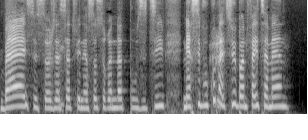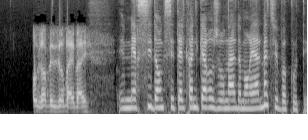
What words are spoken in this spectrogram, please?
Ben, c'est ça. J'essaie de finir ça sur une note positive. Merci beaucoup, Mathieu. Bonne fin de semaine. Au grand plaisir. Bye bye. Merci. Donc, c'était le chroniqueur au Journal de Montréal, Mathieu Bocoté.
